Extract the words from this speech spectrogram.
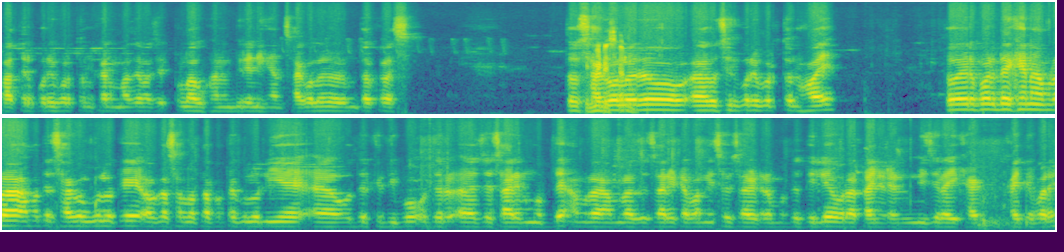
ভাতের পরিবর্তন খান মাঝে মাঝে পোলাও খান বিরিয়ানি খান ছাগলের ওরকম দরকার আছে। তো ছাগলেরও রুচির পরিবর্তন হয়। তো এরপর দেখেন আমরা আমাদের ছাগলগুলোকে অগাছা লতা পাতাগুলো নিয়ে ওদেরকে দিব। ওদের যে চারির মধ্যে আমরা আমরা যে চারিটা বানিয়েছি ওই চারিটার মধ্যে দিলে ওরা টাইনে টাইনে নিজেরাই খাইতে পারে।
